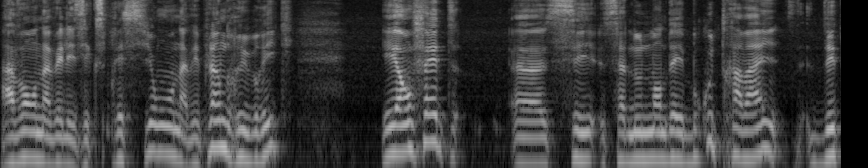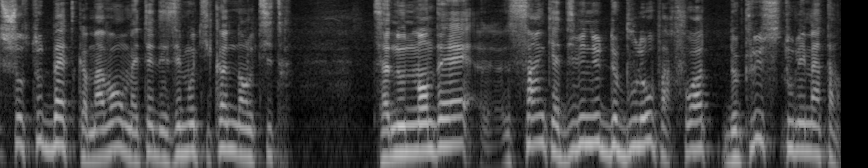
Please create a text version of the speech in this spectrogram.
Avant, on avait les expressions, on avait plein de rubriques. Et en fait, euh, ça nous demandait beaucoup de travail, des choses toutes bêtes, comme avant on mettait des émoticônes dans le titre. Ça nous demandait 5 euh, à 10 minutes de boulot parfois, de plus tous les matins.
